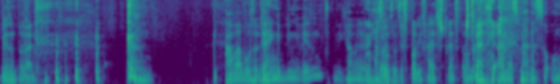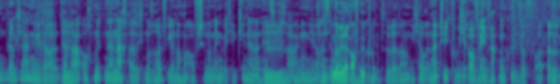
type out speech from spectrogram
wir sind bereit. Aber wo sind wir hängen geblieben gewesen? Wie kamen wir denn? Achso. Spotify stresst uns. Stress, ja. Beim letzten Mal hat es so unglaublich lange gedauert. Der Mhm. war auch mitten in der Nacht, also ich muss häufiger nochmal aufstehen, um irgendwelche Kinder dann herzutragen hier. Mhm. Hast und- immer wieder raufgeguckt? Ich habe natürlich gucke ich rauf, wenn ich wach bin, gucke ich sofort. Also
